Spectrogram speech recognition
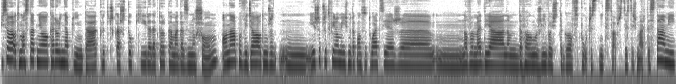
Pisała o tym ostatnio Karolina Plinta, krytyczka sztuki, redaktorka magazynu Szum. Ona powiedziała o tym, że mm, jeszcze przed chwilą mieliśmy taką sytuację, że mm, nowe media nam dawały możliwość tego współuczestnictwa. Wszyscy jesteśmy artystami,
